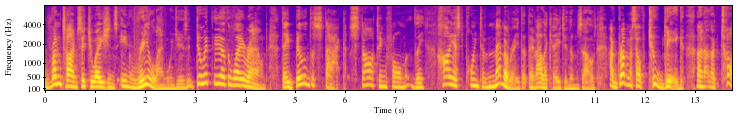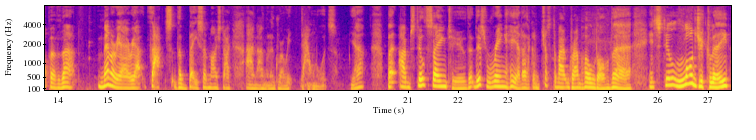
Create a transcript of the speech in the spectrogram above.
runtime situations in real languages do it the other way around. They build the stack starting from the highest point of memory that they've allocated themselves. I've grabbed myself 2 gig and at the top of that memory area, that's the base of my stack and I'm going to grow it downwards yeah but I'm still saying to you that this ring here that I can just about grab hold of there it's still logically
